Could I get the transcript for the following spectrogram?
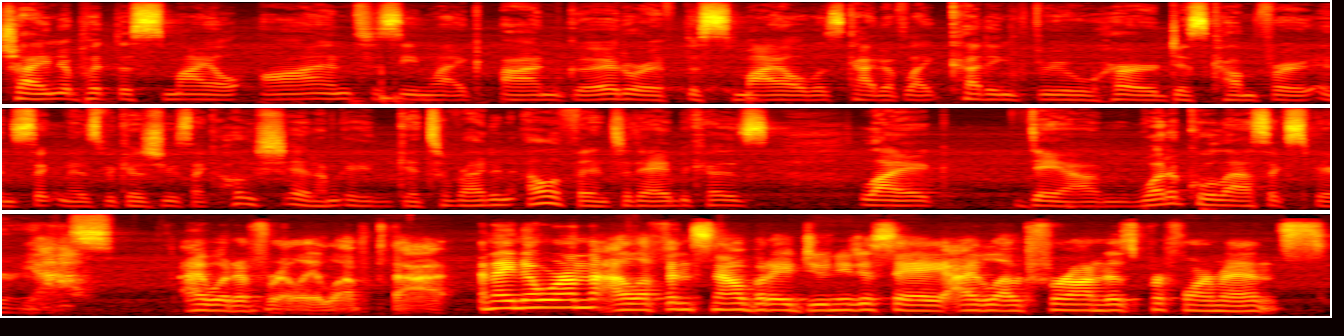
trying to put the smile on to seem like I'm good, or if the smile was kind of like cutting through her discomfort and sickness because she was like, oh shit, I'm gonna get to ride an elephant today because, like, damn, what a cool ass experience. Yeah, I would have really loved that. And I know we're on the elephants now, but I do need to say I loved Furonda's performance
